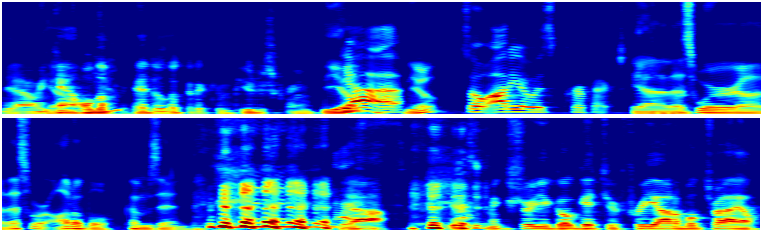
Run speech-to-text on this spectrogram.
Yeah, you Yeah. can't hold up Yeah. your head to look at a computer screen. yep. Yeah. yep So audio is perfect. yeah that's where uh, that's where audible comes in Yeah. yes, make sure you go get your free Audible trial.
